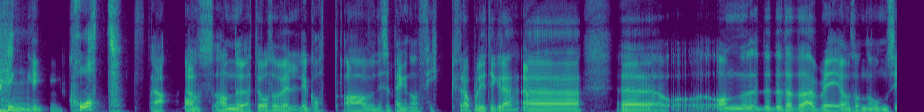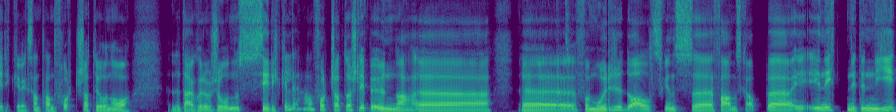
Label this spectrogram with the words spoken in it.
pengekåt. Ja, han, han nøt jo også veldig godt av disse pengene han fikk fra politikere. Eh, eh, og han, det, det, det ble jo en sånn ond sirkel. Ikke sant? Han fortsatte jo nå Dette er korrupsjonens sirkel. det. Han fortsatte å slippe unna eh, eh, for mord og alskens eh, faenskap. I, I 1999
